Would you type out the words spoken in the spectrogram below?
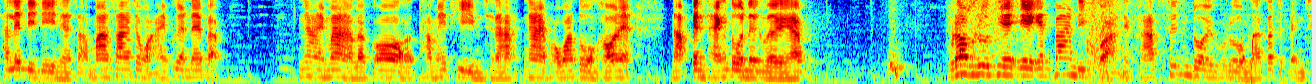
ถ้าเล่นดีๆเนี่ยสามารถสร้างจังหวะให้เพื่อนได้แบบง่ายมากแล้วก็ทำให้ทีมชนะง่ายเพราะว่าตัวของเขาเนี่ยนับเป็นแท้งตัวหนึ่งเลยครับ เรามาดู TA กันบ้างดีกว่านะครับ ซึ่งโดยรวมแล้วก็จะเป็นแช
